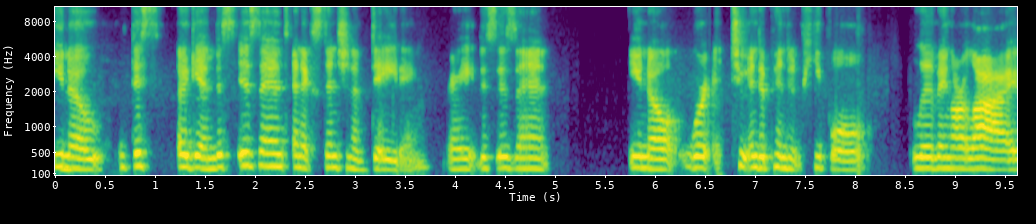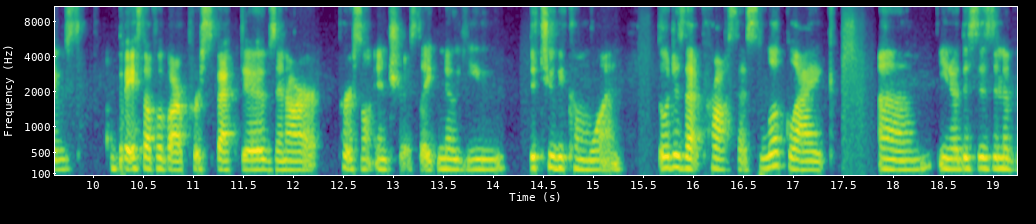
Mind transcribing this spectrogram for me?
you mm-hmm. know, this again, this isn't an extension of dating, right? This isn't, you know, we're two independent people living our lives based off of our perspectives and our personal interests. Like, no, you the two become one so what does that process look like um, you know this isn't a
